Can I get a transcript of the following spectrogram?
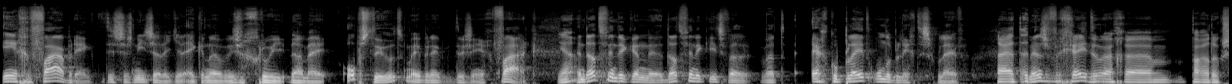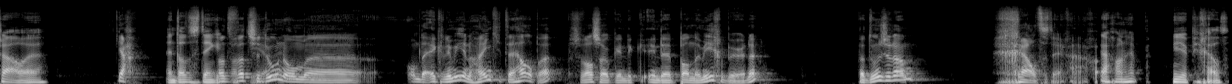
in gevaar brengt. Het is dus niet zo dat je de economische groei daarmee opstuwt, maar je brengt het dus in gevaar. Ja. En dat vind ik, een, eh, dat vind ik iets wat, wat echt compleet onderbelicht is gebleven. Nou ja, het, het Mensen is vergeten. heel erg ehm, paradoxaal, hè? Ja, En dat is denk ik want wat ze die- doen om, eh, om de economie een handje te helpen, zoals ook in de, in de pandemie gebeurde, wat doen ze dan? Geld tegenaan gooien. Ja, gewoon, heb, hier heb je geld.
